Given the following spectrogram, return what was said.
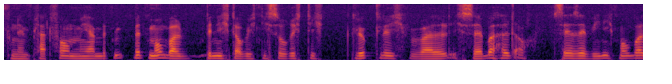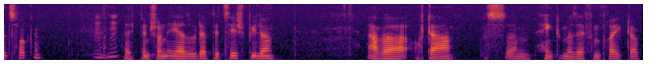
von den Plattformen her, mit, mit Mobile bin ich, glaube ich, nicht so richtig glücklich, weil ich selber halt auch sehr, sehr wenig Mobile zocke. Mhm. Ich bin schon eher so der PC-Spieler. Aber auch da, das ähm, hängt immer sehr vom Projekt ab.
